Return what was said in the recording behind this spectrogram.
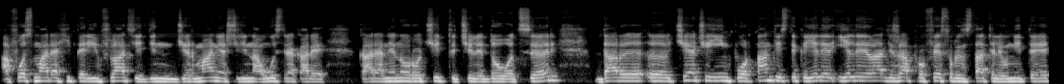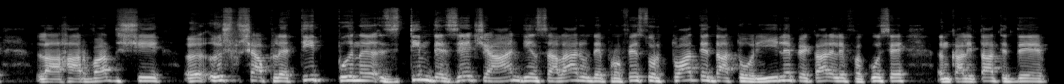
a fost marea hiperinflație din Germania și din Austria care, care a nenorocit cele două țări, dar uh, ceea ce e important este că el, el era deja profesor în Statele Unite la Harvard și uh, își și-a plătit până timp de 10 ani din salariul de profesor toate datoriile pe care le făcuse în calitate de,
